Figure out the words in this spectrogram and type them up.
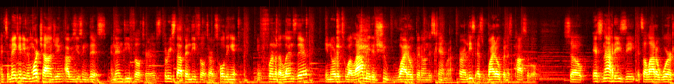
And to make it even more challenging, I was using this, an ND filter. It was three-stop ND filter. I was holding it in front of the lens there in order to allow me to shoot wide open on this camera, or at least as wide open as possible. So it's not easy, it's a lot of work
